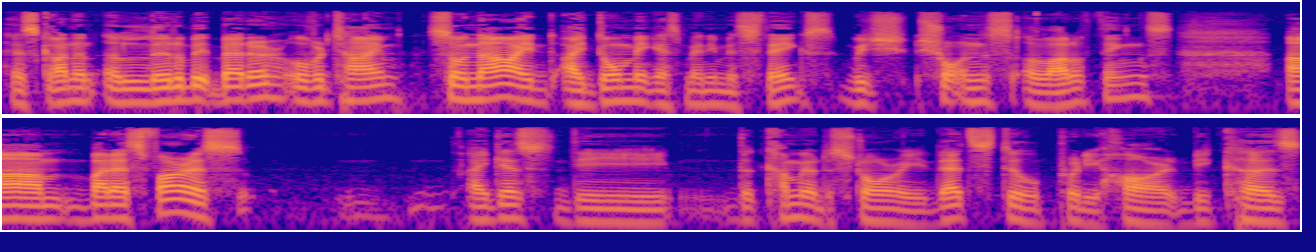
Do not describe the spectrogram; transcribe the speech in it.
has gotten a little bit better over time. So now I I don't make as many mistakes, which shortens a lot of things. Um, but as far as I guess the the coming of the story, that's still pretty hard because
